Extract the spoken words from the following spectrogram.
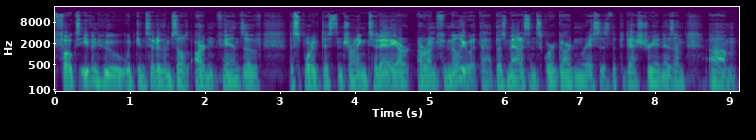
folks, even who would consider themselves ardent fans of the sport of distance running today, are, are unfamiliar with that. Those Madison Square Garden races, the pedestrianism, um,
